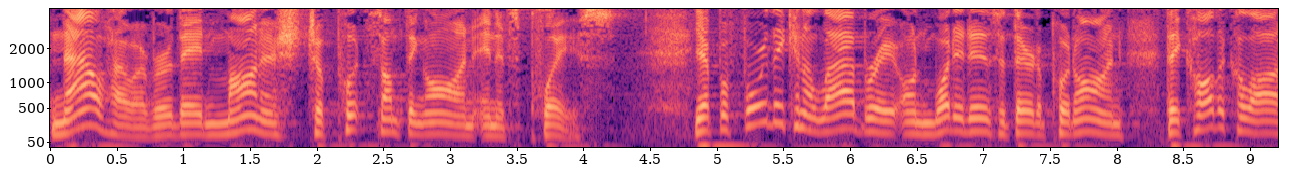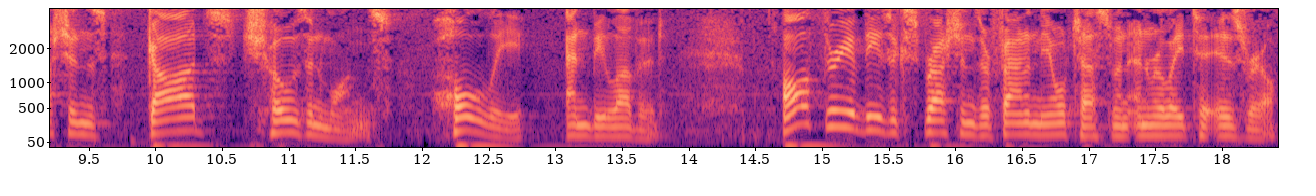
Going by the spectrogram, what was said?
Now, however, they admonish to put something on in its place. Yet, before they can elaborate on what it is that they're to put on, they call the Colossians God's chosen ones, holy and beloved. All three of these expressions are found in the Old Testament and relate to Israel.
